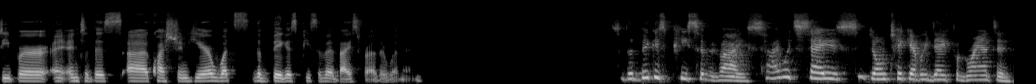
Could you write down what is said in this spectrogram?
deeper into this uh, question here? What's the biggest piece of advice for other women? So, the biggest piece of advice I would say is don't take every day for granted,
